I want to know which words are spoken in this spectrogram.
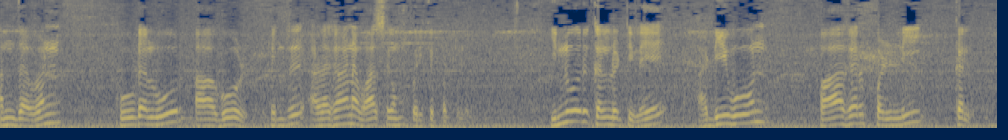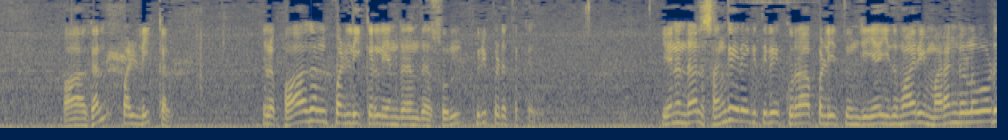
அந்தவன் கூடலூர் ஆகோல் என்று அழகான வாசகம் பொறிக்கப்பட்டுள்ளது. இன்னொரு கல்வெட்டிலே அடிவோன் பாகர் பள்ளி கல். பாகல் பள்ளிக்கல் இதில் பாகல் பள்ளிக்கல் என்ற அந்த சொல் குறிப்பிடத்தக்கது. ஏனென்றால் சங்க இலக்கியத்திலே குராப்பள்ளி துஞ்சிய இது மாதிரி மரங்களோடு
